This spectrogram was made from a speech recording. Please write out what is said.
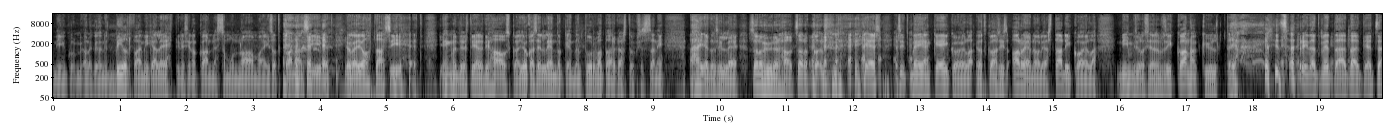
niin kuin, oliko se nyt Bild vai mikä lehti, niin siinä on kannessa mun naama ja isot kanansiivet, joka johtaa siihen, että jengi tietysti helvetin hauskaa. Jokaisen lentokentän turvatarkastuksessa, niin äijät on silleen, sano Hühnerhaut, sano yes. Ja sitten meidän keikoilla, jotka on siis areenoilla ja stadikoilla, niin ihmisillä on siellä semmoisia kanakylttejä. Ja sitten sä yrität vetää jotain, tiedätkö,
